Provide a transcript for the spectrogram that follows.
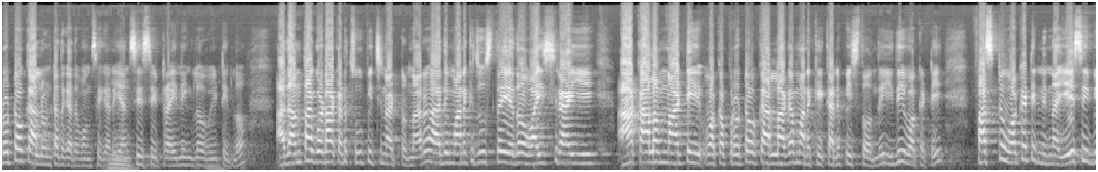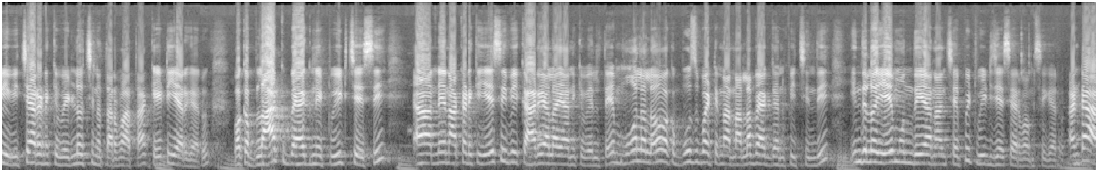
ప్రోటోకాల్ ఉంటుంది కదా వంశీ గారు ఎన్సీసీ ట్రైనింగ్లో వీటిల్లో. అదంతా కూడా అక్కడ చూపించినట్టున్నారు. అది మనకి చూస్తే ఏదో వైస్రాయి ఆ కాలం నాటి ఒక ప్రోటోకాల్ లాగా మనకి కనిపిస్తోంది. ఇది ఒకటి. ఫస్ట్ ఒకటి నిన్న ఏసీబీ విచారణకి వెళ్ళొచ్చిన తర్వాత కేటీఆర్ గారు ఒక బ్లాక్ బ్యాగ్ని ట్వీట్ చేసి నేను అక్కడికి ఏసీబీ కార్యాలయానికి వెళ్తే మూలలో ఒక బూజు పట్టిన నల్ల బ్యాగ్ కనిపించింది. ఇందులో ఏముంది అని అని చెప్పి ట్వీట్ చేశారు వంశీ గారు. అంటే ఆ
